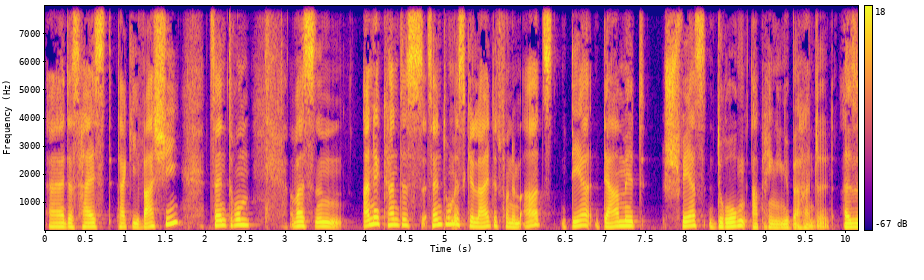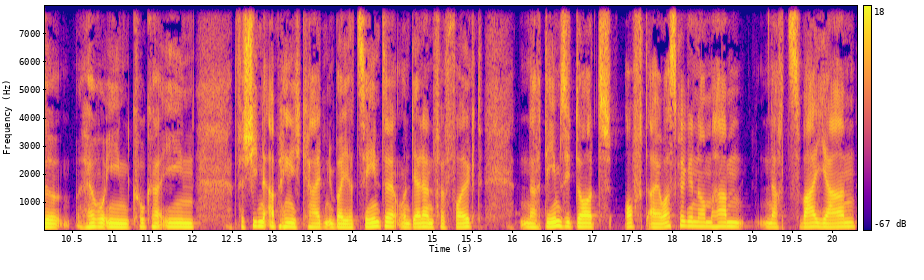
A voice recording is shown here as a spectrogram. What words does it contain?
äh, das heißt Takiwashi Zentrum, was ein anerkanntes Zentrum ist, geleitet von einem Arzt, der damit schwerst Drogenabhängige behandelt. Also Heroin, Kokain, verschiedene Abhängigkeiten über Jahrzehnte und der dann verfolgt, nachdem sie dort oft Ayahuasca genommen haben, nach zwei Jahren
